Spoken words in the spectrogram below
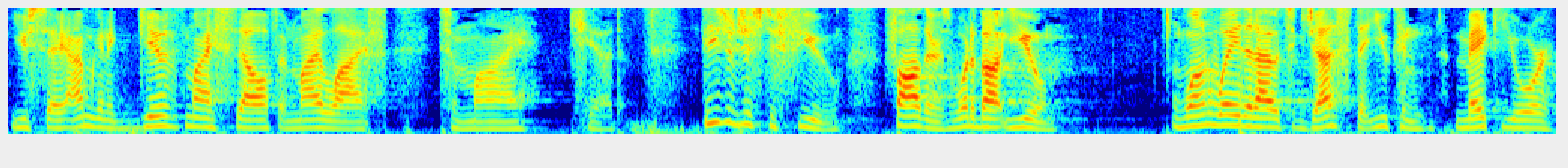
you say, I'm going to give myself and my life to my kid. These are just a few. Fathers, what about you? One way that I would suggest that you can make your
